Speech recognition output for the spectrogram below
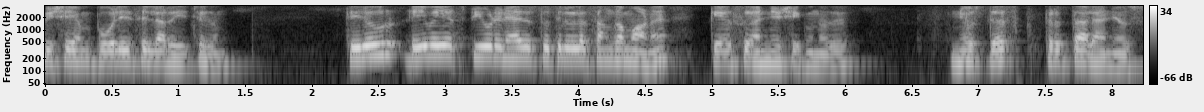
വിഷയം പോലീസിൽ അറിയിച്ചതും. തിരൂർ ഡിവൈഎസ്പിയുടെ നേതൃത്വത്തിലുള്ള സംഘമാണ് കേസ് അന്വേഷിക്കുന്നത്. News desk Thrithala news.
